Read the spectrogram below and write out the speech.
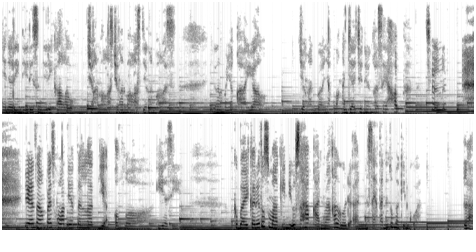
Nyadarin diri sendiri kalau jangan malas jangan malas jangan malas jajan yang gak sehat jangan. Jangan sampai sholatnya telat. Ya Allah. Iya sih. Kebaikan itu semakin diusahakan maka godaan setan itu makin kuat. Lah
